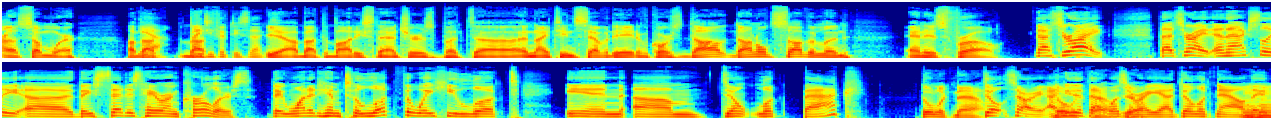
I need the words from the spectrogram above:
uh, somewhere about Yeah, about 1956. yeah, about the body snatchers. But uh, in 1978, of course, Do- Donald Sutherland and his fro. That's right. That's right. And actually, uh, they set his hair on curlers. They wanted him to look the way he looked in um, "Don't Look Back." Don't look now. Don't sorry, I Don't knew that that Now, wasn't yeah. right. Yeah, don't look now. Mhm. They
